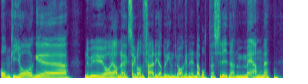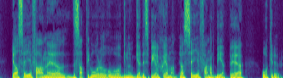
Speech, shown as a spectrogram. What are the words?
Och jag, eh, nu är ju jag i allra högsta grad färgad och indragen i den där bottenstriden, men jag säger fan, eh, jag satt igår och, och gnuggade spelscheman. Jag säger fan att BP åker ur.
